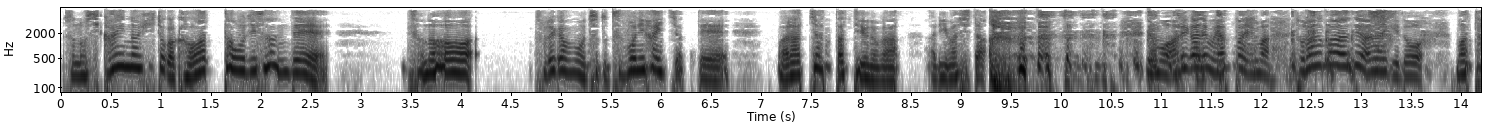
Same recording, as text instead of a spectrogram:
その司会の人が変わったおじさんで、その、それがもうちょっと壺に入っちゃって、笑っちゃったっていうのがありました。でもあれがでもやっぱりまあ、トラウマではないけど、また、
